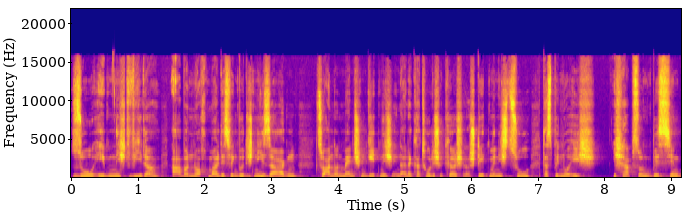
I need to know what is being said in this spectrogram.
so eben nicht wieder. Aber nochmal, deswegen würde ich nie sagen, zu anderen Menschen geht nicht in eine katholische Kirche. Das steht mir nicht zu, das bin nur ich. Ich habe so ein bisschen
